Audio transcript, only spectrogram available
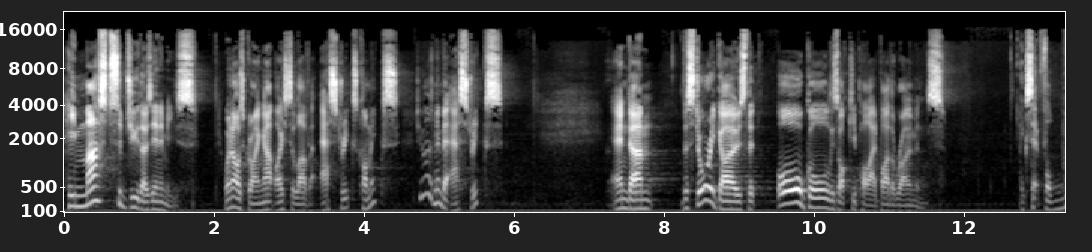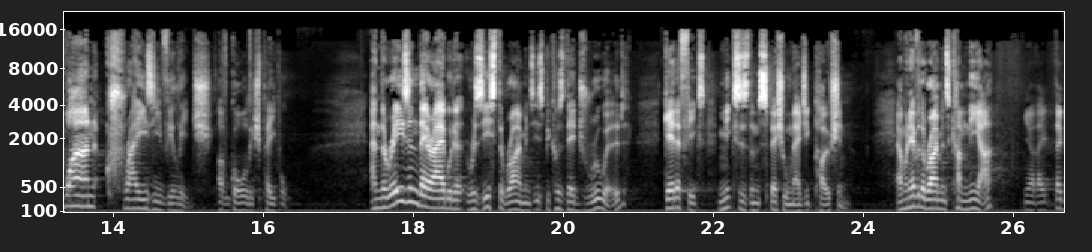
He must subdue those enemies. When I was growing up, I used to love Asterix comics. Do you guys remember Asterix? And um, the story goes that all Gaul is occupied by the Romans except for one crazy village of Gaulish people. And the reason they're able to resist the Romans is because their druid, Getafix, mixes them special magic potion. And whenever the Romans come near, you know, they, they,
